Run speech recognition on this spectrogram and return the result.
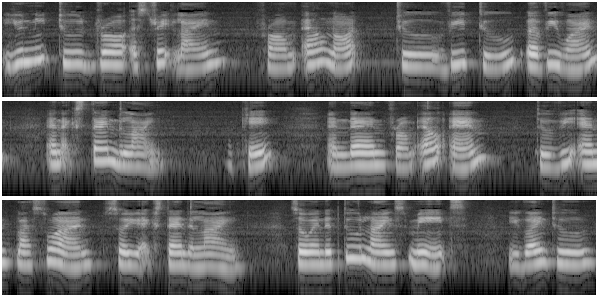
you need to draw a straight line from L0 to V2 uh, V1 and extend the line okay? And then from Ln to Vn plus 1 so you extend the line. So when the two lines meet you're going to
